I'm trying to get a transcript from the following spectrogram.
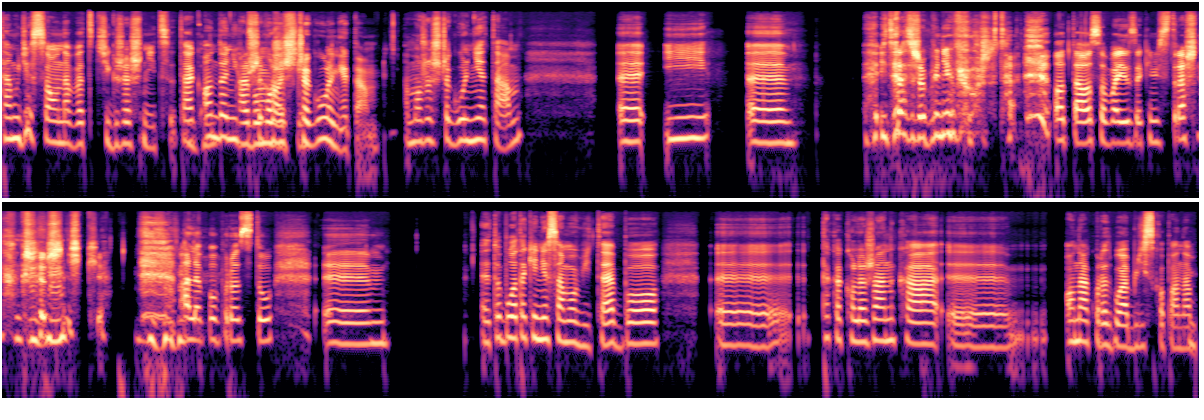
tam, gdzie są nawet ci grzesznicy. Tak? On do nich Albo przychodzi. może szczególnie tam. A może szczególnie tam. E, I, e, i teraz, żeby nie było, że ta, o, ta osoba jest jakimś strasznym mhm. grzesznikiem, ale po prostu to było takie niesamowite, bo Y, taka koleżanka, y, ona akurat była blisko Pana mhm.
